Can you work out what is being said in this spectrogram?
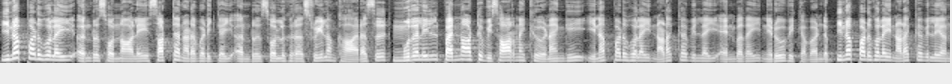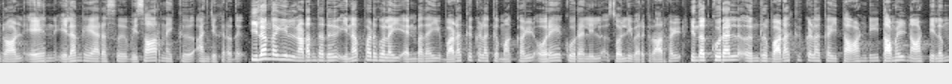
இனப்படுகொலை என்று சொன்னாலே சட்ட நடவடிக்கை என்று சொல்லுகிற ஸ்ரீலங்கா அரசு முதலில் பன்னாட்டு விசாரணைக்கு இணங்கி இனப்படுகொலை நடக்கவில்லை என்பதை நிரூபிக்க வேண்டும். இனப்படுகொலை நடக்கவில்லை என்றால் ஏன் இலங்கை அரசு விசாரணைக்கு அஞ்சுகிறது? இலங்கையில் நடந்தது இனப்படுகொலை என்பதை வடக்கு கிழக்கு மக்கள் ஒரே குரலில் சொல்லி வருகிறார்கள். இந்த குரல் இன்று வடக்கு கிழக்கை தாண்டி தமிழ்நாட்டிலும்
